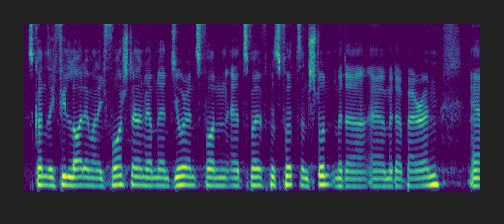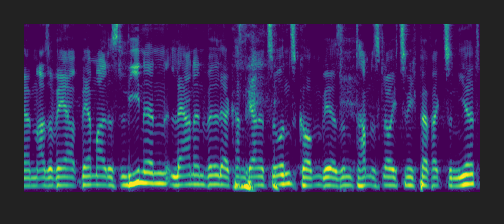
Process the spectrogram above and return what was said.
das können sich viele Leute immer nicht vorstellen. Wir haben eine Endurance von äh, 12 bis 14 Stunden mit der, äh, mit der Baron. Ähm, also wer, wer mal das Leanen lernen will, der kann gerne zu uns kommen. Wir sind, haben das, glaube ich, ziemlich perfektioniert.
